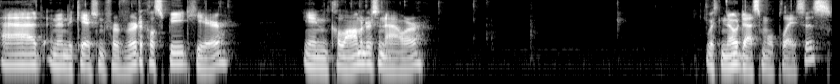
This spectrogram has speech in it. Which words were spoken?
add an indication for vertical speed here in kilometers an hour with no decimal places.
